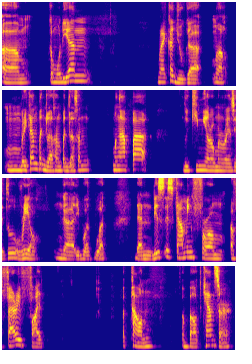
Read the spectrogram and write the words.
Um, kemudian mereka juga memberikan penjelasan-penjelasan mengapa leukemia Roman Reigns itu real, nggak dibuat-buat. Dan this is coming from a verified account about cancer.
